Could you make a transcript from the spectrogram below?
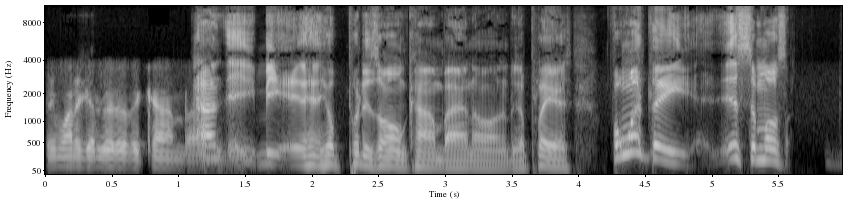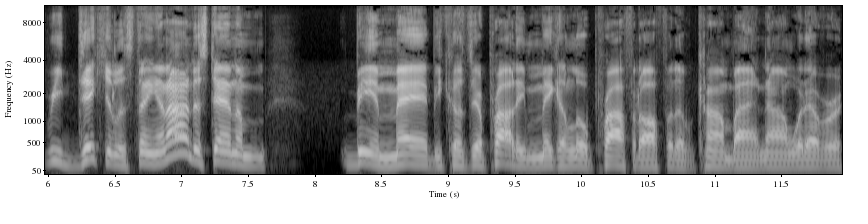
They want to get rid of the combine. And he- and he'll put his own combine on the players. For one thing, it's the most ridiculous thing, and I understand them being mad because they're probably making a little profit off of the combine now and whatever.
